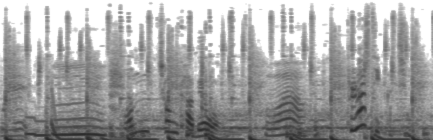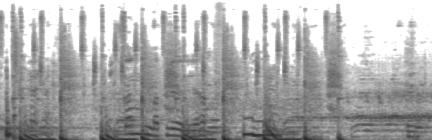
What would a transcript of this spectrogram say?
하고 해. 음. 엄청 가벼워. 와 플라스틱 같지? 거. 비싼 마트리이야 음. 네.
